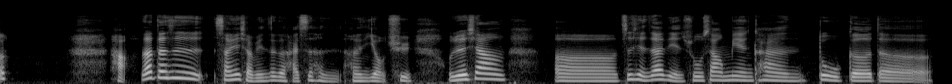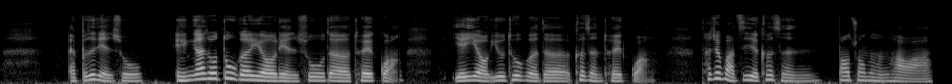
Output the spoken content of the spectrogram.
好，那但是商业小编这个还是很很有趣。我觉得像呃，之前在脸书上面看杜哥的，哎，不是脸书，也应该说杜哥有脸书的推广。也有 YouTube 的课程推广，他就把自己的课程包装的很好啊。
